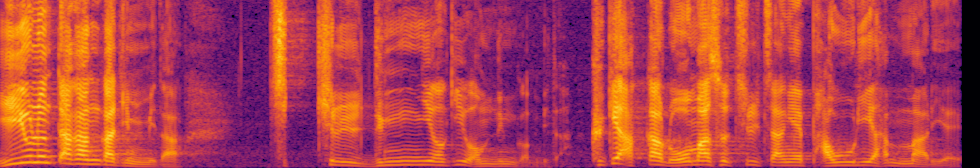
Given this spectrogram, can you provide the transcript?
이유는 딱 한 가지입니다. 지킬 능력이 없는 겁니다. 그게 아까 로마서 7장에 바울이 한 말이에요.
